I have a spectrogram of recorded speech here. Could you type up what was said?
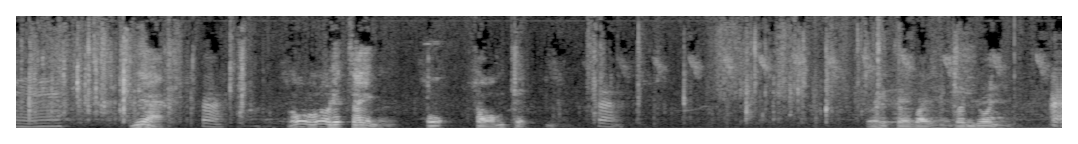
อืมเนี่ยค่ะ เราเราเฮ็ดใช่หนึ่งหกสองเจ็ดค่ะ เราเฮ็ดใส่ไว้ให้เบิ่งย่นอะ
